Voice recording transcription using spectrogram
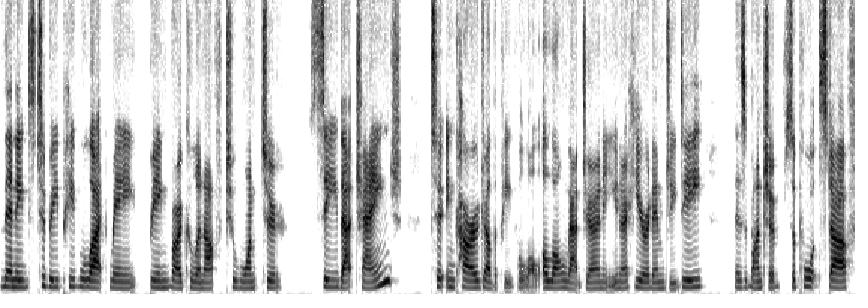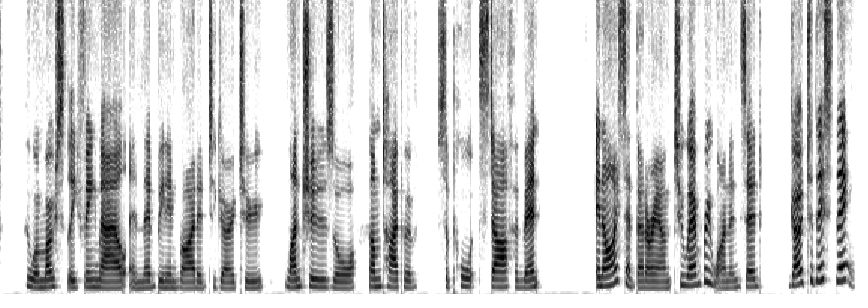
there needs to be people like me being vocal enough to want to see that change to encourage other people along that journey. You know, here at MGD, there's a bunch of support staff who are mostly female and they've been invited to go to lunches or some type of support staff event. And I sent that around to everyone and said, go to this thing.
